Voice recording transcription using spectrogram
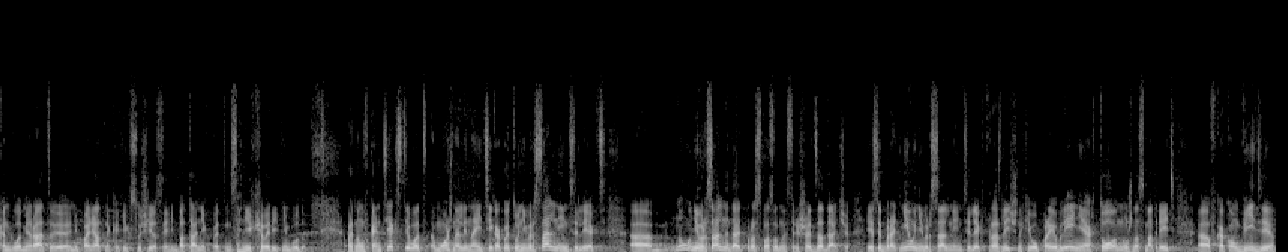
конгломераты непонятно каких существ. Существ. Я не ботаник, поэтому за них говорить не буду. Поэтому в контексте вот можно ли найти какой-то универсальный интеллект? Э, ну, универсальный, да, это просто способность решать задачи. Если брать не универсальный интеллект в различных его проявлениях, то нужно смотреть, в каком виде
